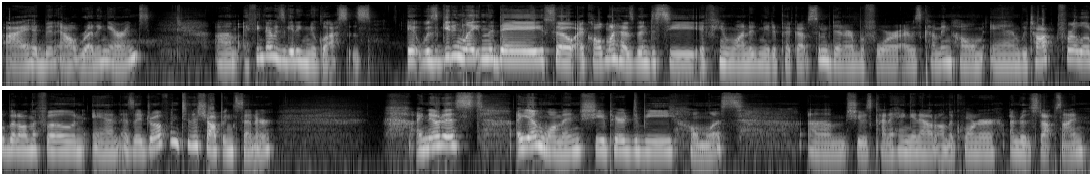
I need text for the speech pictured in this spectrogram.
I had been out running errands. Um, I think I was getting new glasses. It was getting late in the day, so I called my husband to see if he wanted me to pick up some dinner before I was coming home. And we talked for a little bit on the phone. And as I drove into the shopping center, I noticed a young woman. She appeared to be homeless. Um, she was kind of hanging out on the corner under the stop sign.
